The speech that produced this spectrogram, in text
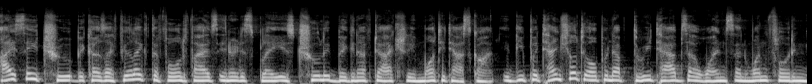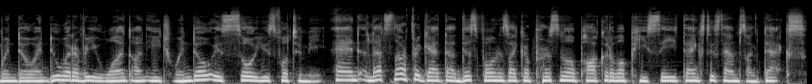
I say true because I feel like the Fold 5's inner display is truly big enough to actually multitask on. The potential to open up three tabs at once and one floating window and do whatever you want on each window is so useful to me. And let's not forget that this phone is like a personal pocketable PC thanks to Samsung DeX.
